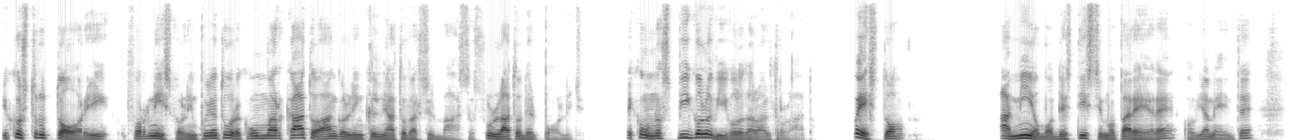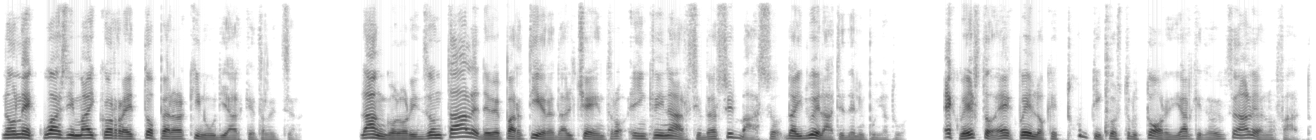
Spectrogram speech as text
I costruttori forniscono l'impugnatura con un marcato angolo inclinato verso il basso, sul lato del pollice, e con uno spigolo vivolo dall'altro lato. Questo, a mio modestissimo parere, ovviamente, non è quasi mai corretto per archi nudi e archi tradizionali. L'angolo orizzontale deve partire dal centro e inclinarsi verso il basso dai due lati dell'impugnatura. E questo è quello che tutti i costruttori di archi tradizionali hanno fatto.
